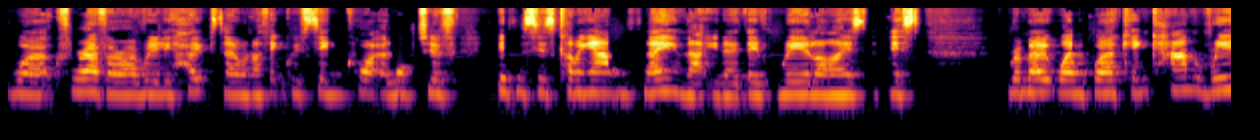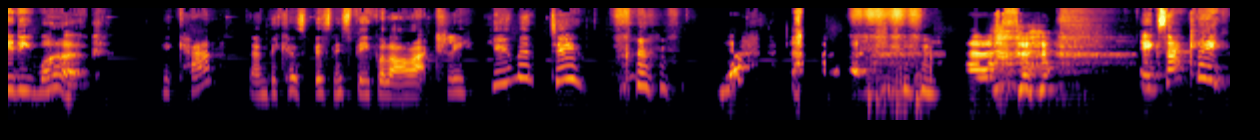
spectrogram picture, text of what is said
work forever. I really hope so. And I think we've seen quite a lot of businesses coming out and saying that, you know, they've realised that this remote way of working can really work. It can. And because business people are actually human too. yeah. uh, exactly.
